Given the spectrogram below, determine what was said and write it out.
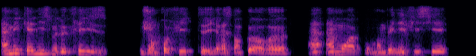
Un mécanisme de crise, j'en profite, il reste encore euh, un, mois pour en bénéficier,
